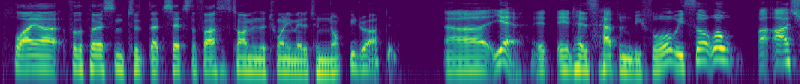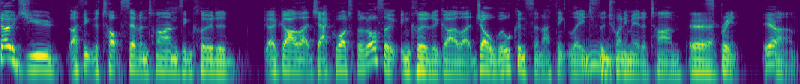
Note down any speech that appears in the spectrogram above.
player for the person to that sets the fastest time in the twenty meter to not be drafted? Uh, yeah, it, it has happened before. We saw, well, I, I showed you, I think the top seven times included a guy like Jack Watts, but it also included a guy like Joel Wilkinson, I think leads the 20 meter time Yeah. sprint. Yeah. Um,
